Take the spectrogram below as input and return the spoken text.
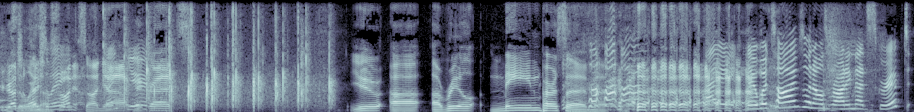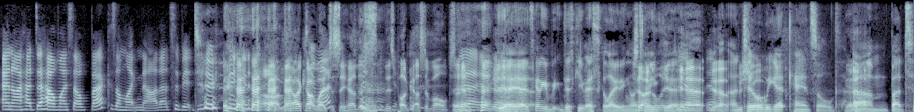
Congratulations, Sonia. Sonia, Thank you. congrats. You are a real mean person. hey, there were times when I was writing that script and I had to hold myself back because I'm like, nah, that's a bit too. You know? Oh man, I can't wait much? to see how this this podcast evolves. yeah, yeah, Yeah, yeah, it's going to just keep escalating. I Totally. think. Yeah, Yeah. yeah. Yeah. for Until sure. we get cancelled. Um, but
